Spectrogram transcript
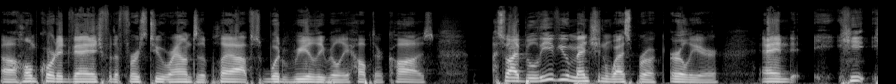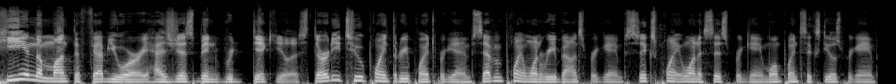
uh, home court advantage for the first two rounds of the playoffs would really really help their cause. So I believe you mentioned Westbrook earlier, and he he in the month of February has just been ridiculous. 32.3 points per game, 7.1 rebounds per game, 6.1 assists per game, 1.6 steals per game,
